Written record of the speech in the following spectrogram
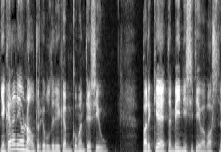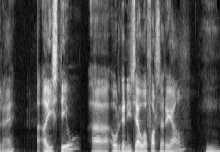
i encara n'hi ha una altra que voldria que em comentéssiu perquè també iniciativa vostra eh? a l'estiu eh, organitzeu a Força Real Mm.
